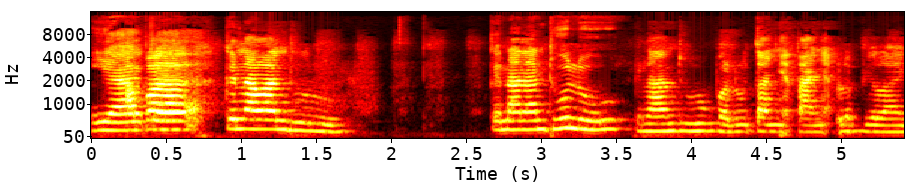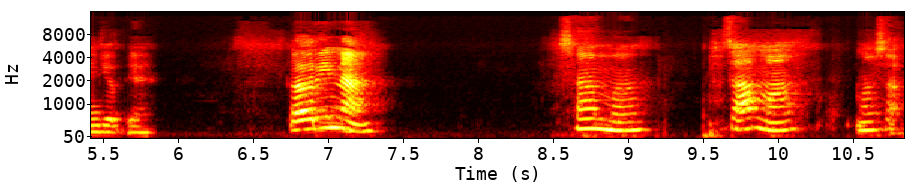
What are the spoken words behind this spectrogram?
Iya, apa kayak kenalan dulu? Kenalan dulu. kenalan dulu baru tanya-tanya lebih lanjut ya kalau Rina Sama. sama masa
